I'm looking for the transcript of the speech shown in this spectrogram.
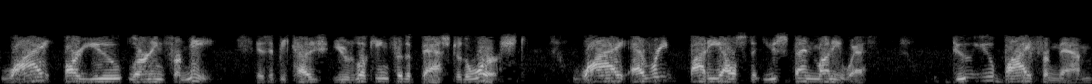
Why are you learning from me? Is it because you're looking for the best or the worst? Why everybody else that you spend money with, do you buy from them,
